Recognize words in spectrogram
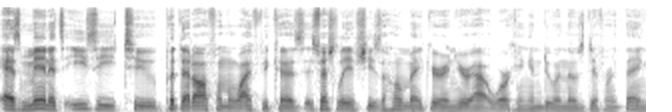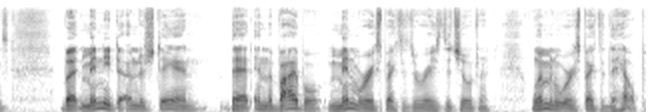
as men, it's easy to put that off on the wife because, especially if she's a homemaker and you're out working and doing those different things. But men need to understand that in the Bible, men were expected to raise the children, women were expected to help.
